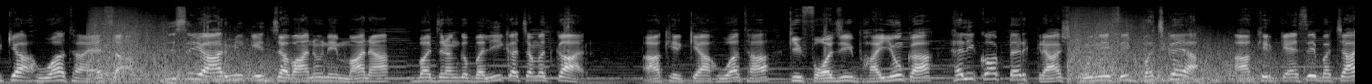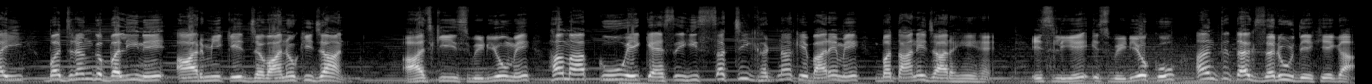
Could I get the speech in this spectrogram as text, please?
क्या हुआ था ऐसा, जिसे आर्मी के जवानों ने माना बजरंग बली का चमत्कार? आखिर क्या हुआ था कि फौजी भाइयों का हेलीकॉप्टर क्रैश होने से बच गया? आखिर कैसे बचाई बजरंग बली ने आर्मी के जवानों की जान? आज की इस वीडियो में हम आपको एक ऐसे ही सच्ची घटना के बारे में बताने जा रहे हैं। इसलिए इस वीडियो को अंत तक ज़रूर देखिएगा।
